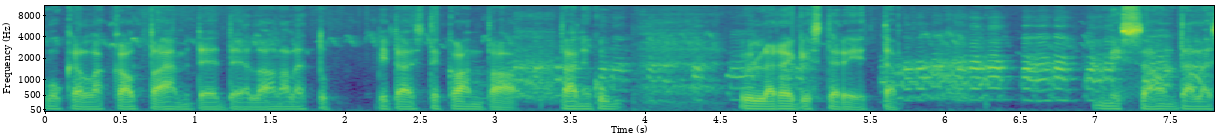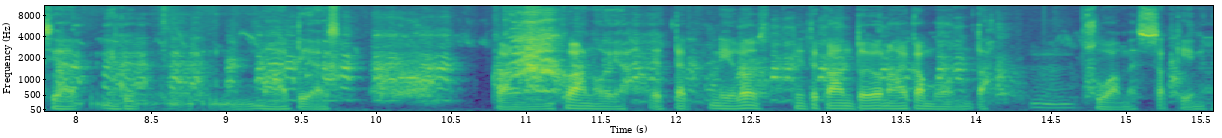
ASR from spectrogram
Lukella kautta MTTllä on alettu pitää sitten kantaa tai niin kuin yllä rekisteri, että missä on tällaisia niin kuin maatiaiskannan kanoja, että niillä on, niitä kantoja on aika monta Suomessakin.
